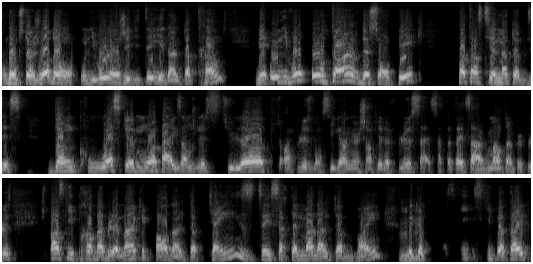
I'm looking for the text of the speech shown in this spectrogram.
Donc, c'est un joueur dont, au niveau longévité, il est dans le top 30, mais au niveau hauteur de son pic, potentiellement top 10. Donc, où est-ce que moi, par exemple, je le situe là? En plus, bon, s'il gagne un championnat de plus, ça, peut-être ça augmente un peu plus. Je pense qu'il est probablement quelque part dans le top 15, certainement dans le top 20. Mais mhm. comme ce qui, peut-être,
